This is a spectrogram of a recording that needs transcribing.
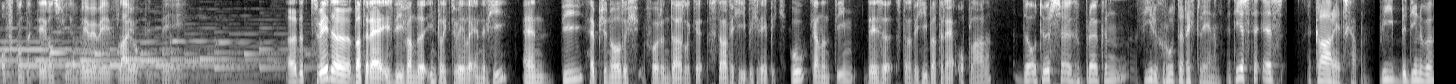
of contacteer ons via www.vlaio.be. Uh, de tweede batterij is die van de intellectuele energie. En die heb je nodig voor een duidelijke strategie, begreep ik. Hoe kan een team deze strategiebatterij opladen? De auteurs eh, gebruiken vier grote richtlijnen. Het eerste is klaarheid scheppen. Wie bedienen we?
